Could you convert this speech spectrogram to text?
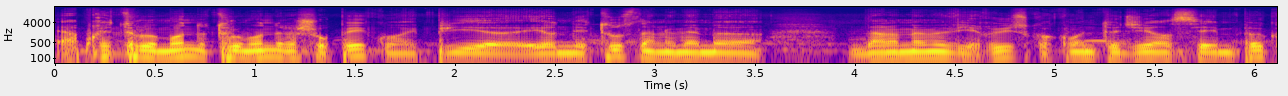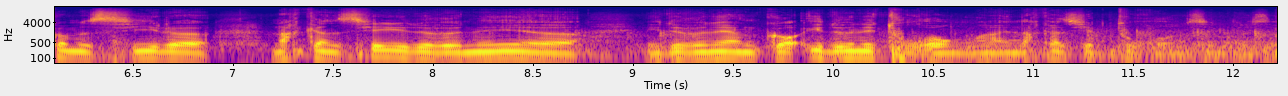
et après tout le monde tout le monde l'a chopé. Quoi. Et puis, et on est tous dans le même, dans le même virus. Quoi. Comment te dire? C'est un peu comme si l'arc-en-ciel devenait, il devenait encore, il devenait tout rond. un arc-en-ciel tout rond, c'est un peu ça.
